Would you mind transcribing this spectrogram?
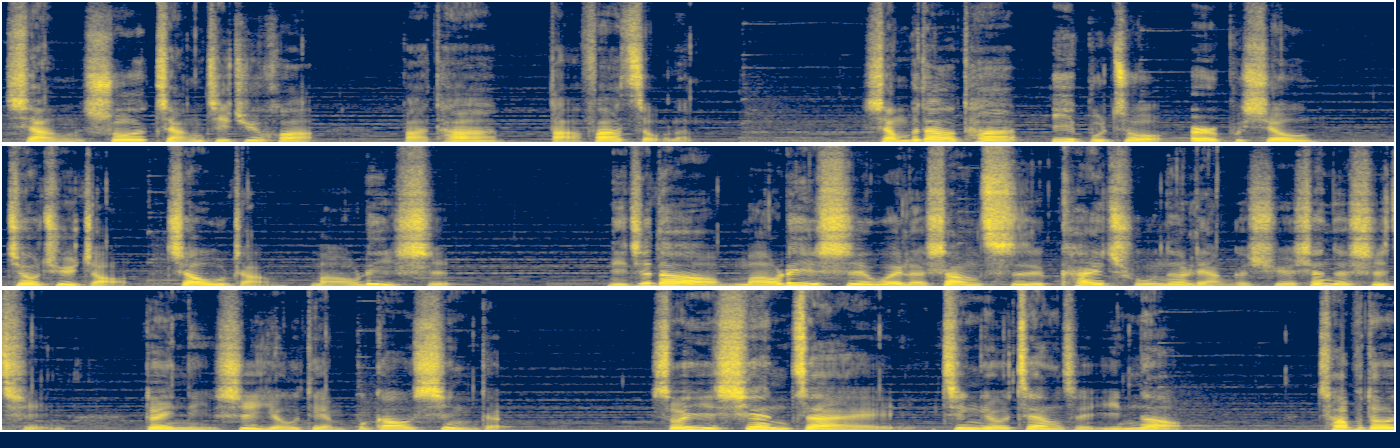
想说讲几句话，把她。”打发走了，想不到他一不做二不休，就去找教务长毛利士。你知道毛利士为了上次开除那两个学生的事情，对你是有点不高兴的。所以现在经由这样子一闹，差不多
